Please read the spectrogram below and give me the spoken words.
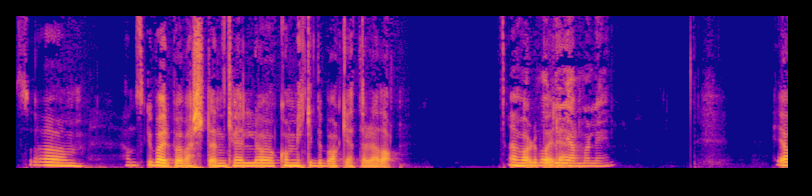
Så um, han skulle bare på verksted en kveld og kom ikke tilbake etter det, da. Var det Var du bare hjemme alene? Ja.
